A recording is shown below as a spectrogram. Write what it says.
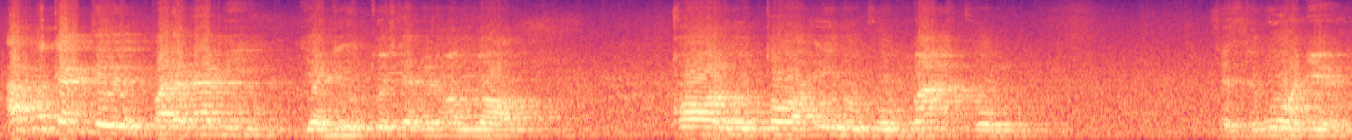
apa kata para nabi yang diutuskan oleh Allah qalu ta'irukum ma'akum. Sesungguhnya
